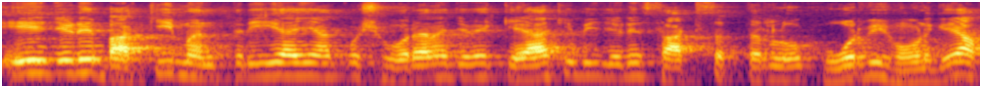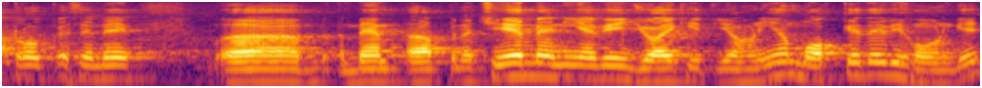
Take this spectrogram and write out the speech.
ਇਹ ਜਿਹੜੇ ਬਾਕੀ ਮੰਤਰੀ ਆ ਜਾਂ ਕੁਝ ਹੋਰ ਆ ਮੈਂ ਜਿਵੇਂ ਕਿਹਾ ਕਿ ਵੀ ਜਿਹੜੇ 60 70 ਲੋਕ ਹੋਰ ਵੀ ਹੋਣਗੇ ਆਫਟਰ ਆਲ ਕਿਸੇ ਨੇ ਮੈਂ ਆਪਣਾ ਚੇਅਰਮੈਨੀਆਂ ਵੀ ਇੰਜੋਏ ਕੀਤੀਆਂ ਹੋਣੀਆਂ, ਮੌਕੇ ਤੇ ਵੀ ਹੋਣਗੇ।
